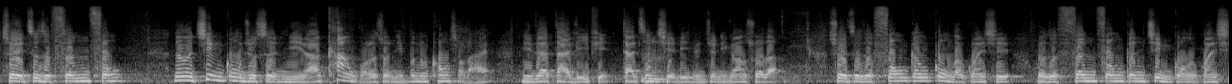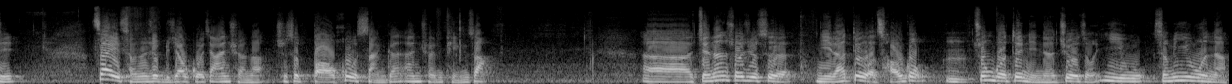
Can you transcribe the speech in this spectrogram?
所以这是分封。那么进贡就是你来看我的时候，你不能空手来，你得带礼品，带正气礼品，就你刚刚说的。所以这是封跟贡的关系，或者分封跟进贡的关系。再一层呢，就比较国家安全了，就是保护伞跟安全屏障。呃，简单说就是你来对我朝贡，嗯，中国对你呢就有一种义务，什么义务呢？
